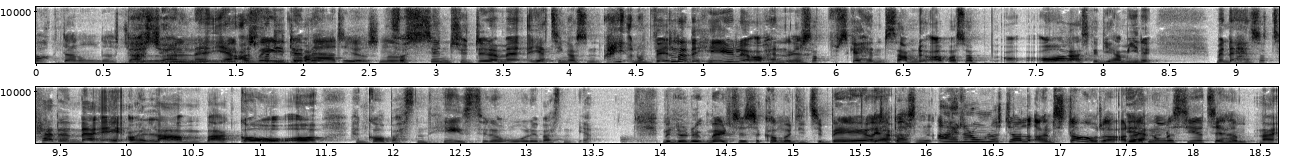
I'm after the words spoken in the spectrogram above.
fuck, der er nogen, der har stjålet min- Ja, også fordi det var er det og sådan noget. for sindssygt det der med, at jeg tænker sådan, ej, og nu vælter det hele, og han, Ja. så skal han samle det op, og så overrasker de ham i det. Men da han så tager den der af, og alarmen bare går, og han går bare sådan helt stille og roligt, bare sådan, ja, Men det er jo ikke mærke til, så kommer de tilbage, og ja. de er bare sådan, ej, der er nogen, der har stjålet, og han står der, og der er ikke nogen, der siger til ham, nej,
